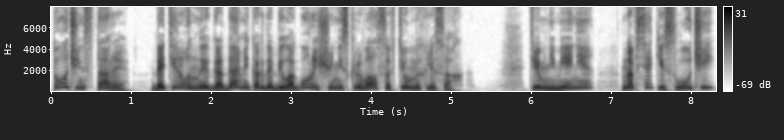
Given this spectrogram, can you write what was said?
то очень старые, датированные годами, когда Белогор еще не скрывался в темных лесах. Тем не менее, на всякий случай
